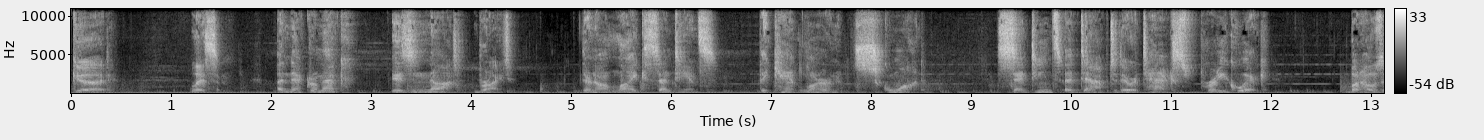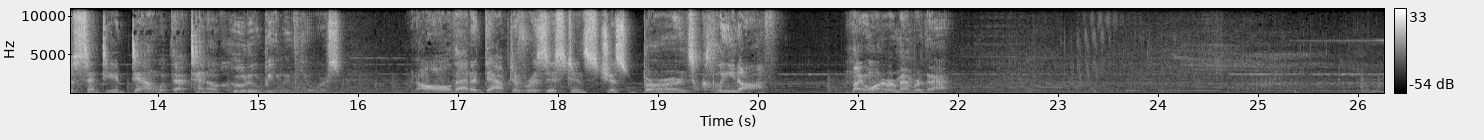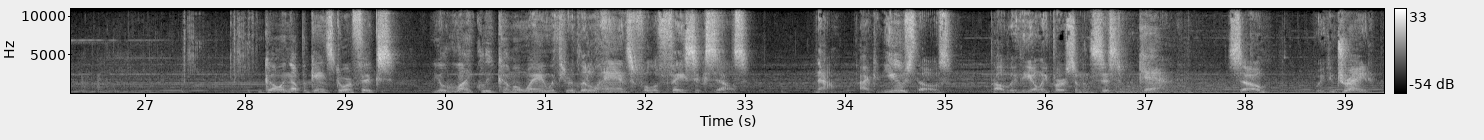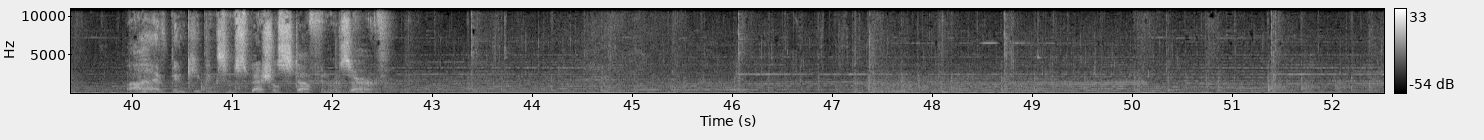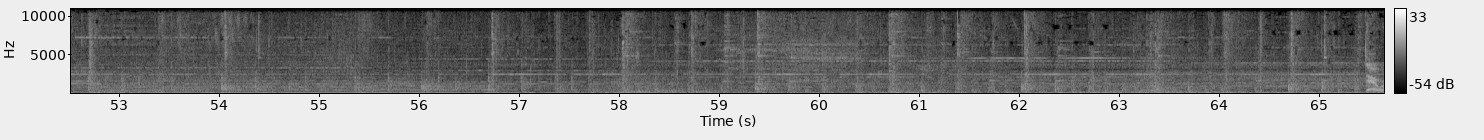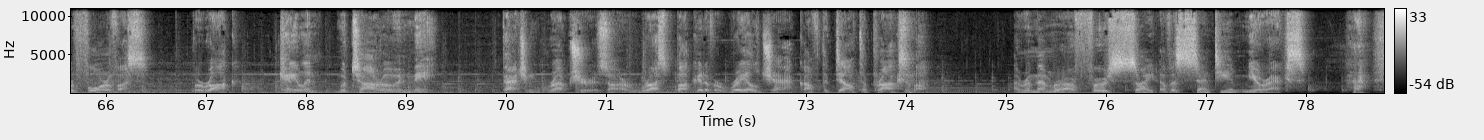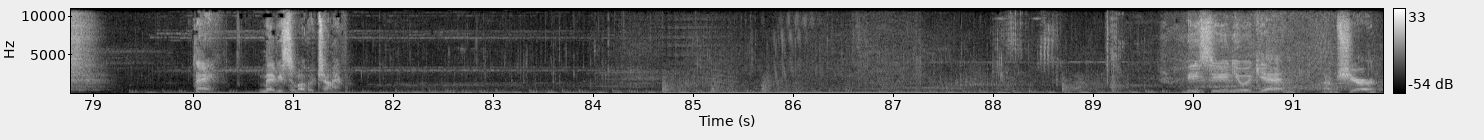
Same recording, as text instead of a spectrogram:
Good. Listen, a necromech is not bright. They're not like sentients. They can't learn squat. Sentients adapt to their attacks pretty quick. But hose a sentient down with that Tenno hoodoo beam of yours, and all that adaptive resistance just burns clean off. Might want to remember that. Going up against Orphix, you'll likely come away with your little hands full of Phasic cells. Now, I can use those. Probably the only person in the system who can. So, we can trade. I've been keeping some special stuff in reserve. And me. Patching ruptures on a rust bucket of a railjack off the Delta Proxima. I remember our first sight of a sentient Murex. hey, maybe some other time. Be seeing you again, I'm sure.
